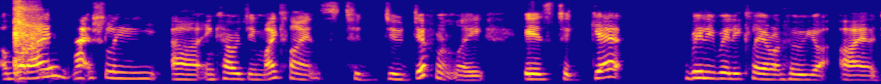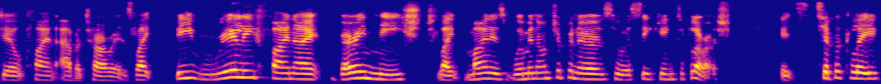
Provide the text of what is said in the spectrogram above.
And what I'm actually uh, encouraging my clients to do differently is to get really, really clear on who your ideal client avatar is. Like, be really finite, very niched. Like, mine is women entrepreneurs who are seeking to flourish. It's typically,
